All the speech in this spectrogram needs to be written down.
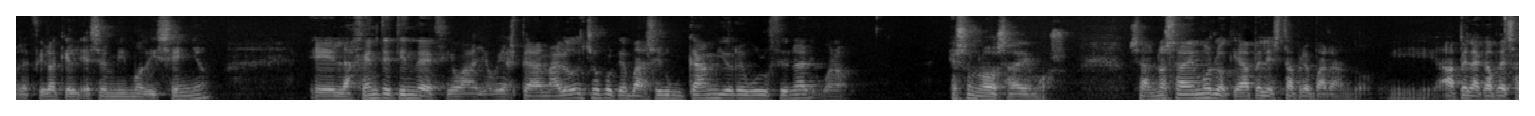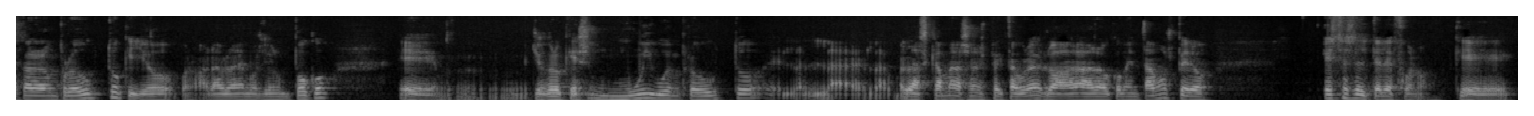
refiero a que es el mismo diseño, eh, la gente tiende a decir, ah, yo voy a esperarme al 8 porque va a ser un cambio revolucionario. Bueno, eso no lo sabemos. O sea, no sabemos lo que Apple está preparando. Y Apple acaba de sacar ahora un producto que yo, bueno, ahora hablaremos de él un poco. Eh, yo creo que es un muy buen producto. las cámaras son espectaculares, ahora lo comentamos, pero este es el teléfono que,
